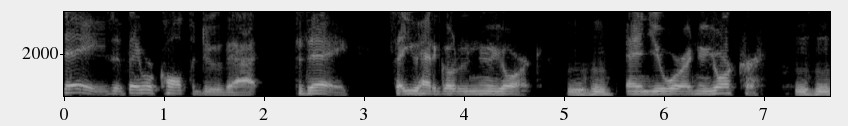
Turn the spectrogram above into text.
days, if they were called to do that today, say you had to go to New York mm-hmm. and you were a New Yorker mm-hmm.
